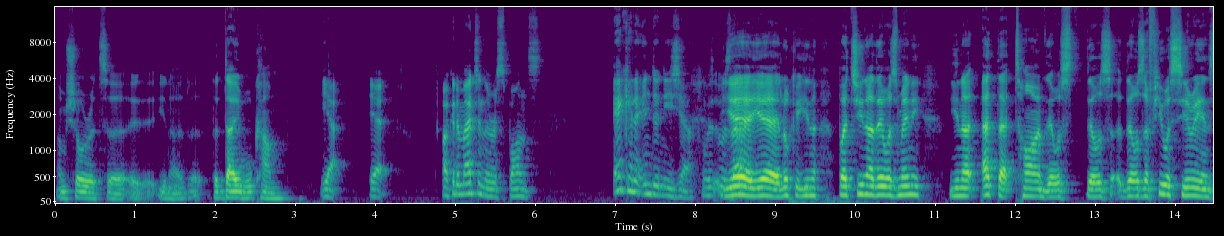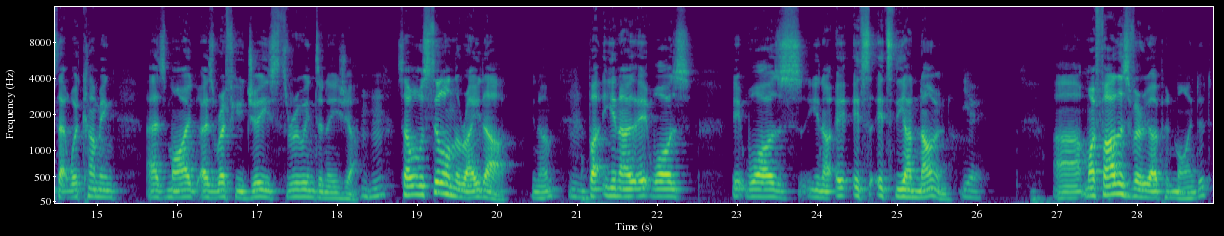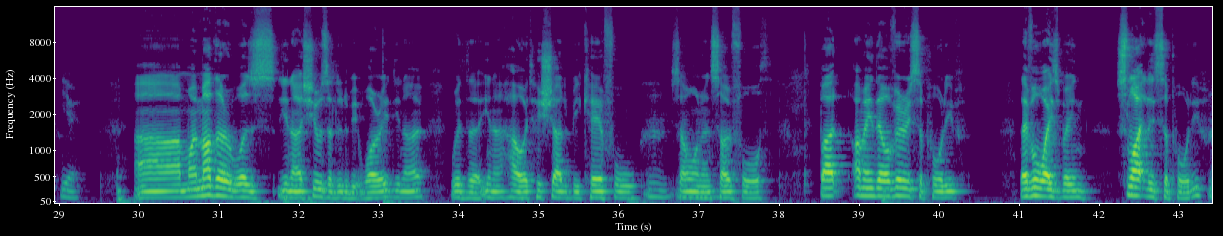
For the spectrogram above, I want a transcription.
I'm sure it's uh, you know the, the day will come. Yeah. Yeah. I can imagine the response. Ekana Indonesia. Was, was yeah, that- yeah. Look, you know, but you know, there was many. You know, at that time, there was there was there was a few Assyrians that were coming as my as refugees through Indonesia, so it was still on the radar. You know, but you know, it was it was you know it, it's it's the unknown. Yeah. Uh, my father's very open minded. Yeah. Uh, my mother was, you know, she was a little bit worried, you know, with the, you know, how it should be careful, so on and so forth. But I mean, they were very supportive. They've always been slightly supportive.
